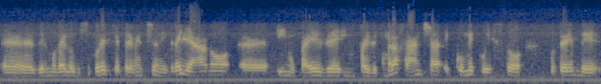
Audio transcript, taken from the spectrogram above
eh, del modello di sicurezza e prevenzione israeliano eh, in, un paese, in, un paese, come la Francia e come questo potrebbe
